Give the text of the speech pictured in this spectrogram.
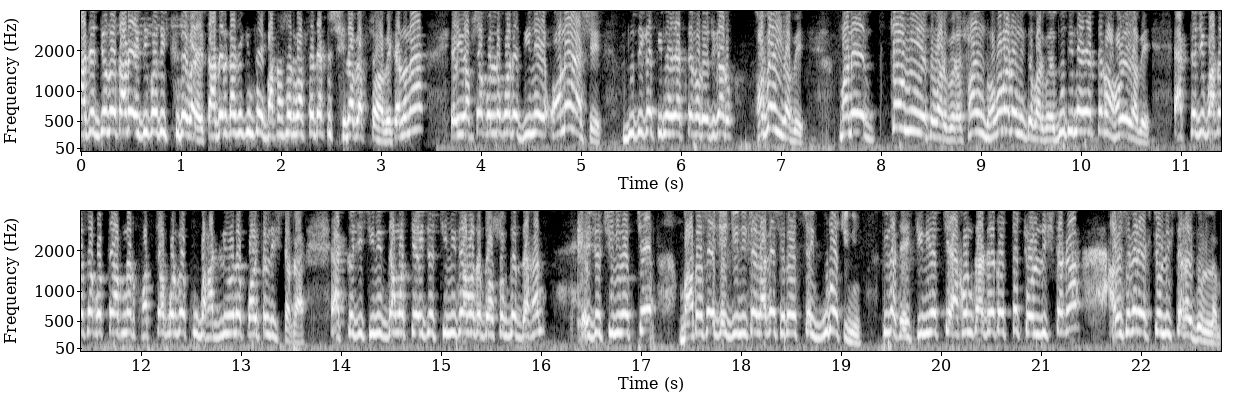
কাজের জন্য তারা এদিক ওদিক ছুটে বেড়ায়। তাদের কাছে কিন্তু এই বাতাসের ব্যবসাটা একটা সেরা ব্যবসা হবে। কেননা এই ব্যবসা করলে পরে দিনে অনায়াসে দু থেকে তিন হাজার টাকা রোজগার হবেই হবে। মানে কেউ নিয়ে যেতে পারবে না, স্বয়ং ভগবানও নিতে পারবে না। দু তিন হাজার টাকা হবেই হবে। এক কেজি বাতাসা করতে আপনার খরচা পড়বে খুব হার্ডলি হলে পঁয়তাল্লিশ টাকা। এক কেজি চিনির দাম হচ্ছে, এই যে চিনিটা আমাদের দর্শকদের দেখান, এই যে চিনি হচ্ছে, বাতাসায় যে জিনিসটা লাগে সেটা হচ্ছে গুঁড়ো চিনি। ঠিক আছে? এই চিনি হচ্ছে এখনকার রেট হচ্ছে চল্লিশ টাকা, আমি সেখানে একচল্লিশ টাকায় ধরলাম।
